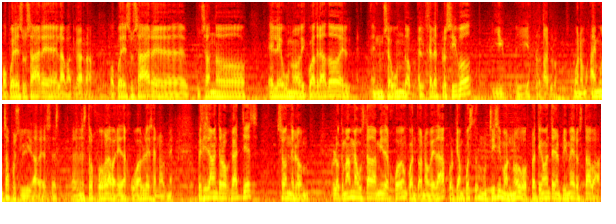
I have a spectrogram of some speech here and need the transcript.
O puedes usar eh, la batgarra. O puedes usar, eh, pulsando L1 y cuadrado, el- en un segundo el gel explosivo y, y explotarlo. Bueno, hay muchas posibilidades. Es- En estos juegos la variedad jugable es enorme. Precisamente los gadgets son de lo, lo que más me ha gustado a mí del juego en cuanto a novedad, porque han puesto muchísimos nuevos. Prácticamente en el primero estaba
